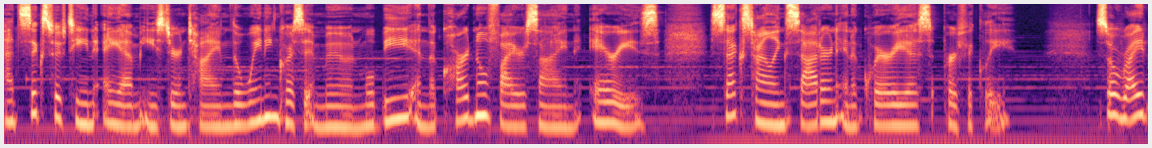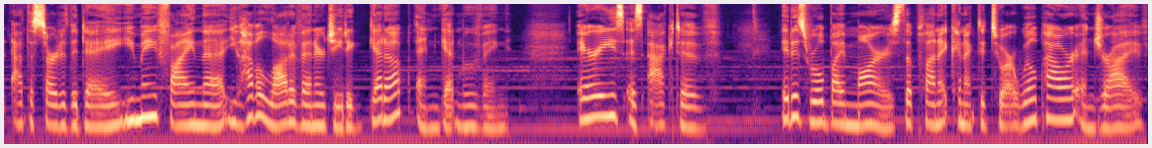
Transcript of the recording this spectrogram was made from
At 6:15 a.m. Eastern Time, the waning crescent moon will be in the cardinal fire sign Aries, sextiling Saturn in Aquarius perfectly. So right at the start of the day, you may find that you have a lot of energy to get up and get moving. Aries is active. It is ruled by Mars, the planet connected to our willpower and drive.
